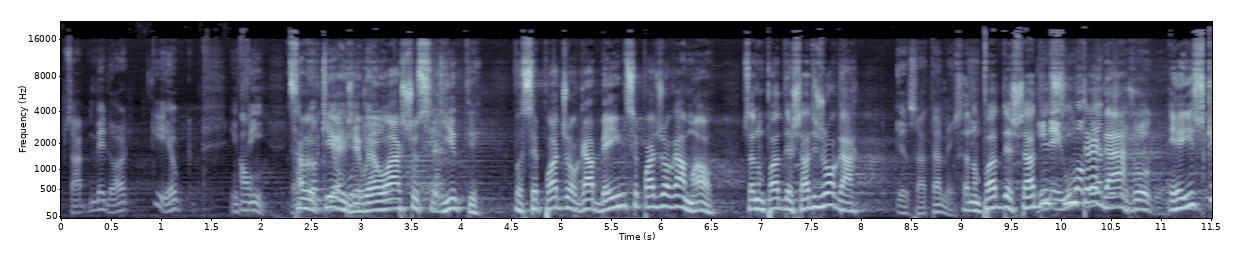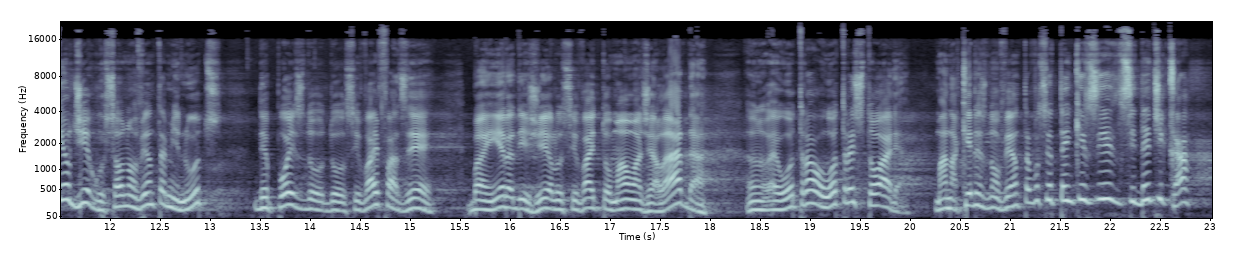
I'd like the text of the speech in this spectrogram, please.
que sabe melhor que eu. Enfim. é um Sabe o que, Gil? mundial. Eu acho o seguinte: você pode jogar bem, você pode jogar mal. Você não pode deixar de jogar. Exatamente. Você não pode deixar de Em se entregar. do jogo. É isso que eu digo, são 90 minutos. Depois do, do- se vai fazer banheira de gelo, se vai tomar uma gelada, é outra, outra história. Mas naqueles 90 você tem que se, se dedicar.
